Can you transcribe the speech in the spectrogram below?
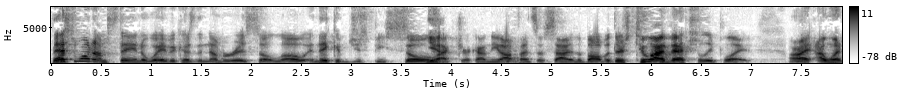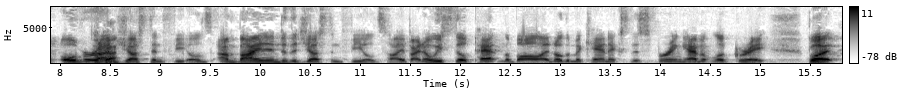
That's one I'm staying away because the number is so low, and they could just be so yeah. electric on the offensive side of the ball. But there's two I've actually played. All right, I went over okay. on Justin Fields. I'm buying into the Justin Fields hype. I know he's still patting the ball. I know the mechanics this spring haven't looked great, but –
